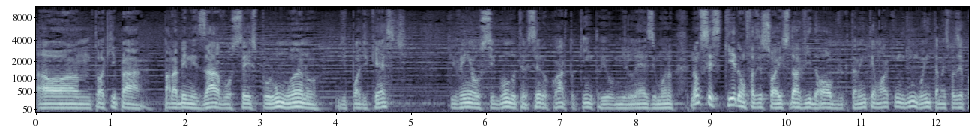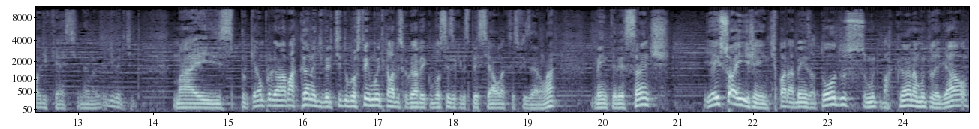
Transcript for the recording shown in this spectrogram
Ahn, tô aqui para parabenizar vocês por um ano de podcast. Que venha o segundo, terceiro, quarto, quinto e o milésimo ano. Não vocês queiram fazer só isso da vida, óbvio, que também tem uma hora que ninguém aguenta mais fazer podcast, né? Mas é divertido. Mas, porque é um programa bacana, divertido. Gostei muito aquela vez que eu gravei com vocês, aquele especial lá que vocês fizeram lá. Bem interessante. E é isso aí, gente. Parabéns a todos. Muito bacana, muito legal.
